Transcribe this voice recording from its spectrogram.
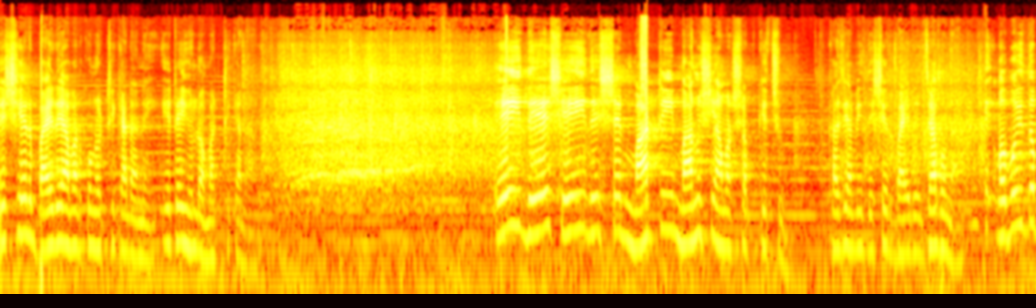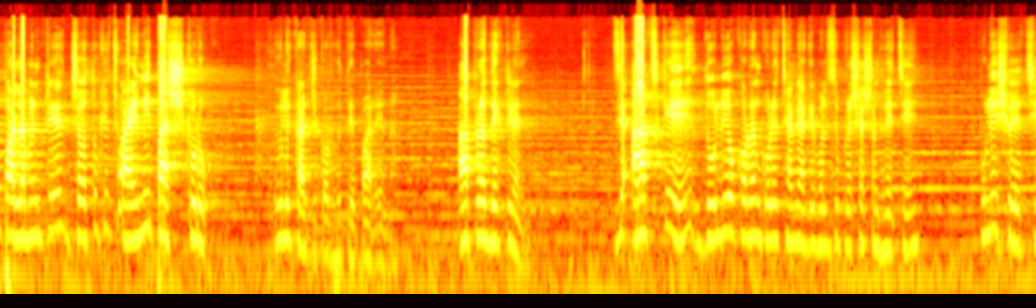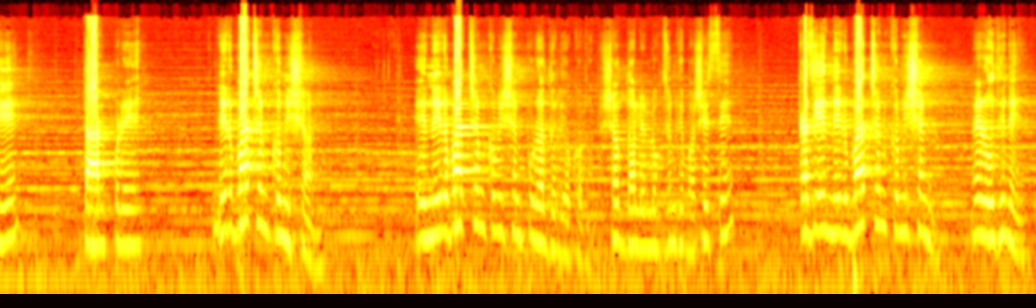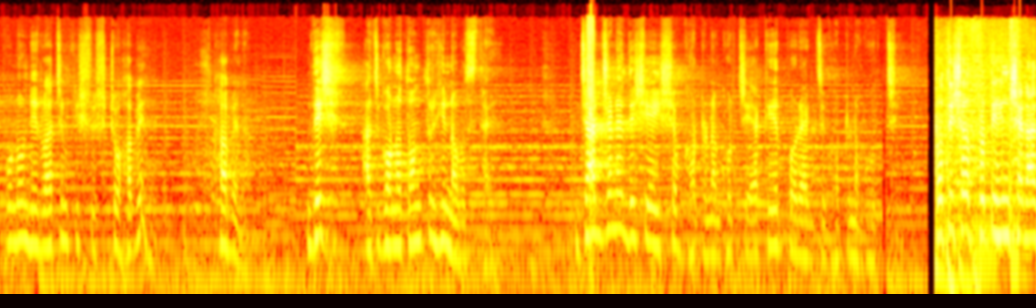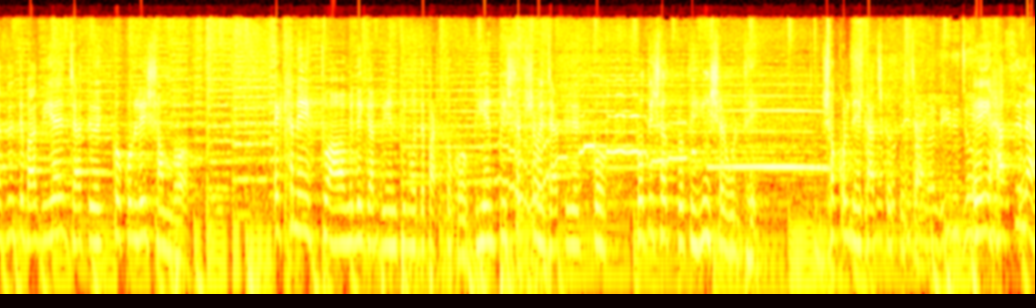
দেশের বাইরে আমার কোনো ঠিকানা নেই। এটাই হলো আমার ঠিকানা। এই দেশ, এই দেশের মাটি, মানুষই আমার সব কিছু কাজে আমি দেশের বাইরে যাব না। অবৈধ পার্লামেন্টে যত কিছু আইনি পাশ করুক, এগুলি কার্যকর হতে পারে না। আপনারা দেখলেন যে আজকে দলীয়করণ করেছে, আমি আগে বলেছি প্রশাসন হয়েছে, পুলিশ হয়েছে, তারপরে নির্বাচন কমিশন। এই নির্বাচন কমিশন পুরো দলীয়করণ সব দলের লোকজনকে বসেছে কাজে এই নির্বাচন কমিশনের অধীনে কোনো নির্বাচন কি সুষ্ঠু হবে? হবে না। দেশ আজ গণতন্ত্রহীন অবস্থায়। যার জন্য দেশে এইসব ঘটনা ঘটছে, একের পর এক যে ঘটনা ঘটছে। প্রতিশোধ, প্রতিহিংসা রাজনীতি বাদিয়ে জাতীয় ঐক্য করলেই সম্ভব। এখানে একটু আওয়ামী লীগ আর বিএনপির মধ্যে পার্থক্য। বিএনপি সবসময় জাতীয় ঐক্য, প্রতিশোধ, প্রতিহিংসার ঊর্ধ্বে। সকল নিয়ে কাজ করতে চায়। এই হাসিনা,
